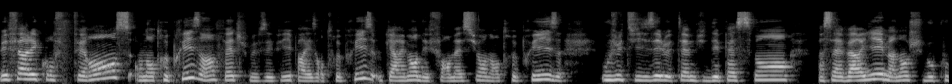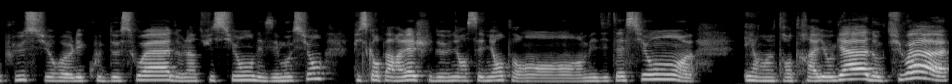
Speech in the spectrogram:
mais faire les conférences en entreprise, hein, en fait, je me faisais payer par les entreprises, ou carrément des formations en entreprise, où j'utilisais le thème du dépassement. Enfin, ça a varié. Maintenant, je suis beaucoup plus sur euh, l'écoute de soi, de l'intuition, des émotions, puisqu'en parallèle, je suis devenue enseignante en, méditation euh, et en tantra yoga. Donc, tu vois,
